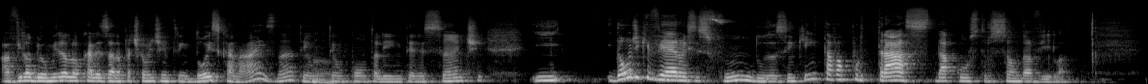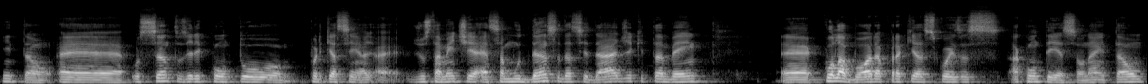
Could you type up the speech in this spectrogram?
a Vila Belmiro é localizada praticamente entre dois canais, né? Tem um, tem um ponto ali interessante. E, e de onde que vieram esses fundos, assim? Quem estava por trás da construção da vila? Então, é, o Santos ele contou, porque assim, justamente essa mudança da cidade que também é, colabora para que as coisas aconteçam, né? Então,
